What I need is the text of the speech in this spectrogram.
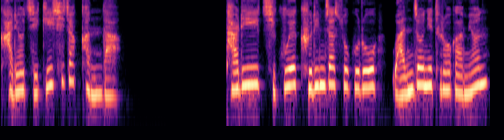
가려지기 시작한다. 달이 지구의 그림자 속으로 완전히 들어가면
